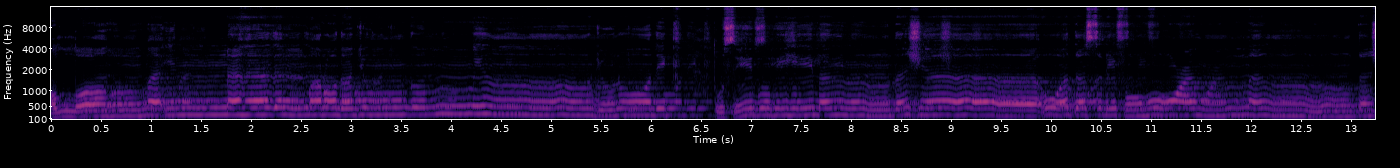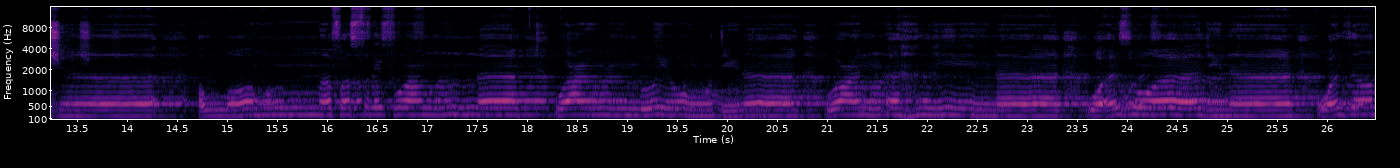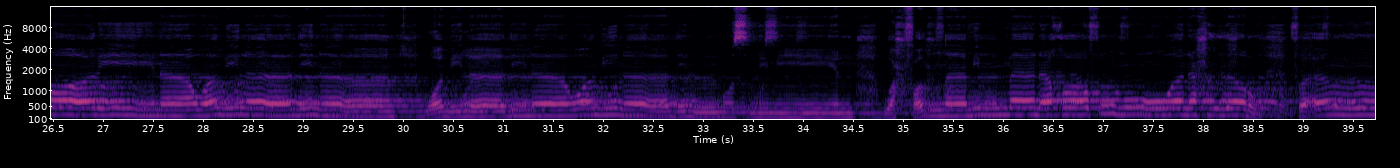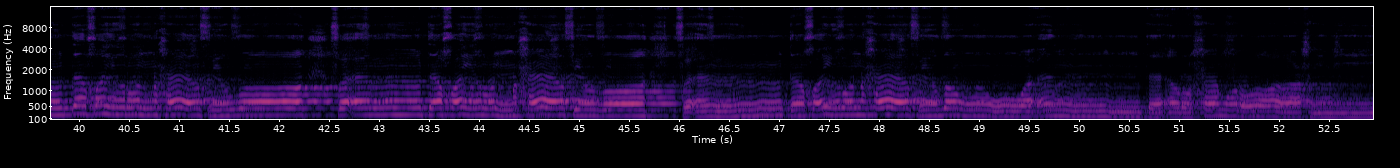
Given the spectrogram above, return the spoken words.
اللهم إن هذا المرض جند من جنودك تصيب به من تشاء وتصرفه عن من تشاء. اللهم فاصرف عنا وعن بيوتنا وعن أهلنا وأزواجنا وذرارينا وبلادنا وبلاد المسلمين. واحفظنا مما نخافه ونحذر. فأنت خير حافظا. فأنت خير حافظا. فأنت خير حافظا. وأنت أرحم الراحمين.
